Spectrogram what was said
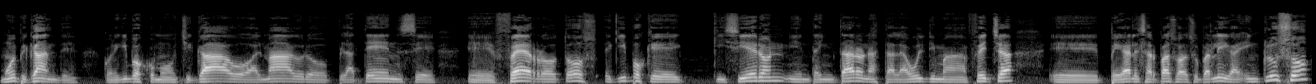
muy picante, con equipos como Chicago, Almagro, Platense, eh, Ferro, todos equipos que quisieron y intentaron hasta la última fecha eh, pegar el zarpazo a la Superliga. Incluso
